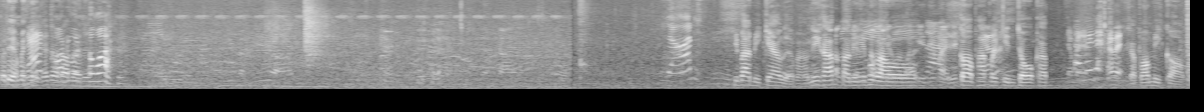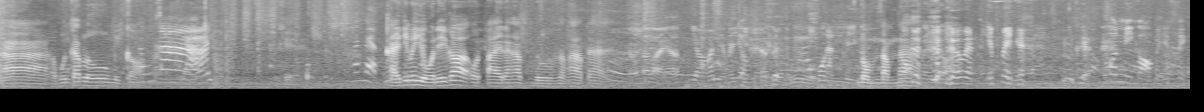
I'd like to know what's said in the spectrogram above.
ก็เดี๋ยวไม่เสร็จก็จะขอมาทำดูแบบนี้ ตัว ที่บ้านมีแก้วเหลือเปล่า นี่ครับ ตอนนี้พวกเราก็พักไปกินโจ๊กครับจะไม่ได้กับเพราะมีกรอบอ่าขอบคุณครับลุงมีกรอบค่ะย้านโอเคมันแบบใครที่ไม่อยู่วันนี้ก็อดไปนะครับ ดูสภาพได้อร่อยครับ ย้อนยังไม่กินเลยนะอืมคนมีนมนำหน้าเออแบบเอฟเฟกต์ไงคนมีกรอบเป็นเอฟเฟกต์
